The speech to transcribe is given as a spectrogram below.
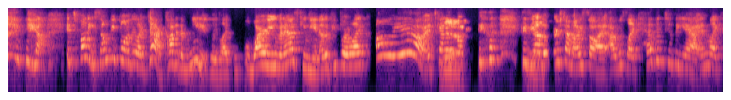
yeah it's funny some people are like yeah I caught it immediately like why are you even asking me and other people are like oh yeah it's kind Yeah. of like because yeah. Yeah. the first time i saw it i was like heaven to the yeah and like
